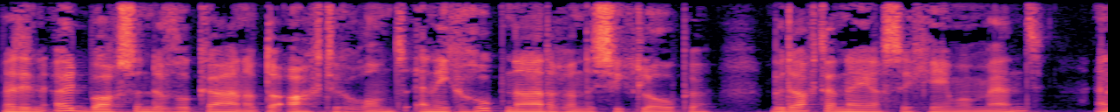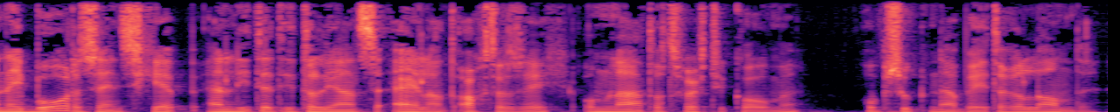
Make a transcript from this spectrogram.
Met een uitbarstende vulkaan op de achtergrond en een groep naderende cyclopen bedacht Aeneas zich geen moment en hij boorde zijn schip en liet het Italiaanse eiland achter zich om later terug te komen op zoek naar betere landen.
